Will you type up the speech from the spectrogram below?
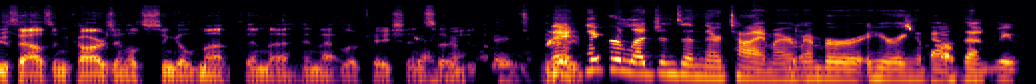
2,000 cars in a single month in the, in that location. Yeah, so, man. you know, Hey, it's They, they were legends in their time. I Yeah. remember hearing about them. We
